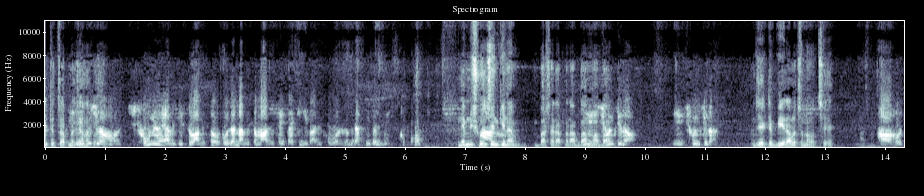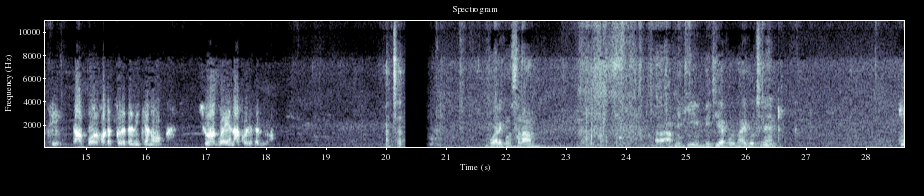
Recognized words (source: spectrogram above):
এটা তো আপনার জানার কথা। শুনি নাই আমি কিছু আমি তো বোঝেন না আমি তো মাঝে সেই থাকি বাড়ির খবর আমি রাখতে পারি না খুব কম। এমনি শুনছেন কি না বাসার আপনার আব্বা আম্মা বা? শুনছিলাম। জি শুনছিলাম। যে একটা বিয়ের আলোচনা হচ্ছে। হ্যাঁ হচ্ছে। তারপর হঠাৎ করে জানি কেন সুহাগ ভাইয়া না করে ফেলল। আচ্ছা। ওয়ালাইকুম সালাম আপনি কি বিথি আপুর ভাই বলছিলেন? কে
